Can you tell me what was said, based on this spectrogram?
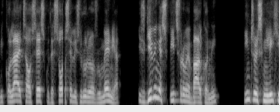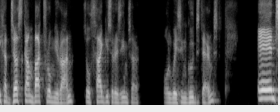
Nicolae Ceausescu, the socialist ruler of Romania, is giving a speech from a balcony. Interestingly, he had just come back from Iran, so thuggish regimes are always in good terms. And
